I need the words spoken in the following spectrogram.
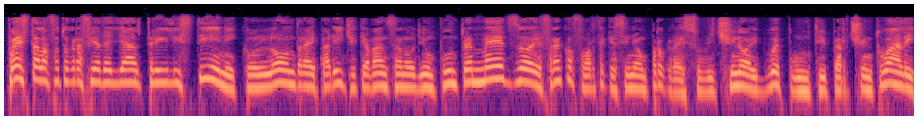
Questa è la fotografia degli altri listini, con Londra e Parigi che avanzano di un punto e mezzo e Francoforte che segna un progresso vicino ai due punti percentuali.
